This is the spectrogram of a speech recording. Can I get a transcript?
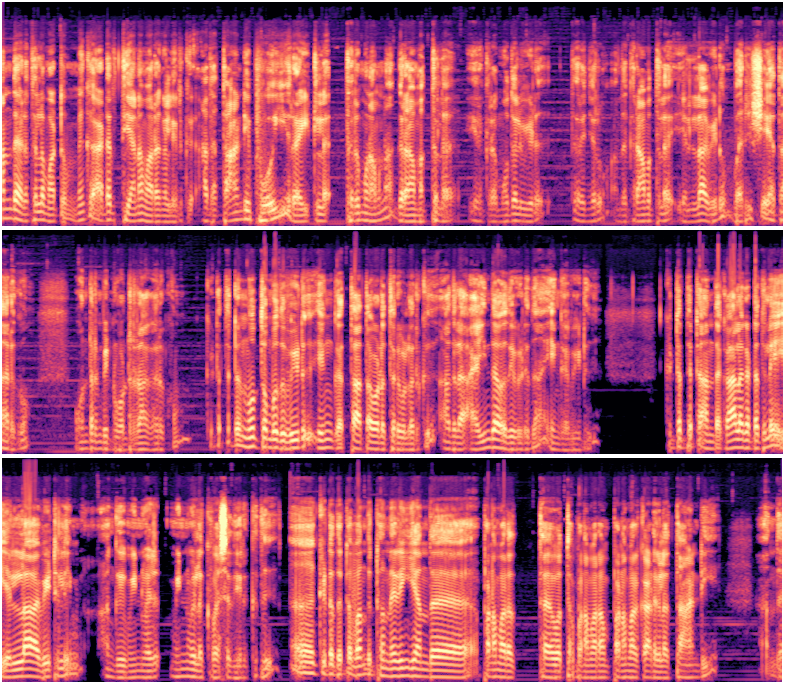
அந்த இடத்துல மட்டும் மிக அடர்த்தியான மரங்கள் இருக்குது அதை தாண்டி போய் ரைட்டில் திரும்பினோம்னா கிராமத்தில் இருக்கிற முதல் வீடு தெரிஞ்சிடும் அந்த கிராமத்தில் எல்லா வீடும் வரிசையாக தான் இருக்கும். ஒன்றன் பின் ஒன்றாக இருக்கும். கிட்டத்தட்ட நூற்றம்பது வீடு எங்கள் தாத்தாவோட தெருவில் இருக்குது அதில் ஐந்தாவது வீடு தான் எங்கள் வீடு. கிட்டத்தட்ட அந்த காலகட்டத்திலே எல்லா வீட்டிலையும் அங்கே மின் மின்விளக்கு வசதி இருக்குது. கிட்டத்தட்ட வந்துட்டோம் நெருங்கி அந்த பனைமரத்தை ஒத்த பனைமரம் பனைமரக்காடுகளை தாண்டி அந்த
